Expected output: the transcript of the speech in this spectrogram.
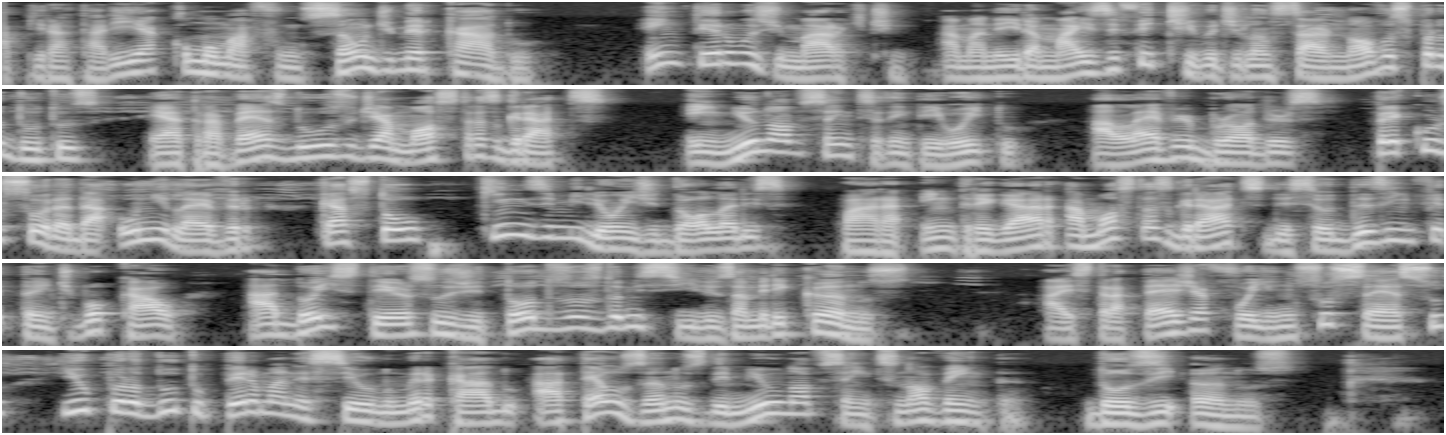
a pirataria como uma função de mercado. Em termos de marketing, a maneira mais efetiva de lançar novos produtos é através do uso de amostras grátis. Em 1978, a Lever Brothers, precursora da Unilever, gastou 15 milhões de dólares para entregar amostras grátis de seu desinfetante bucal a dois terços de todos os domicílios americanos. A estratégia foi um sucesso e o produto permaneceu no mercado até os anos de 1990, 12 anos.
